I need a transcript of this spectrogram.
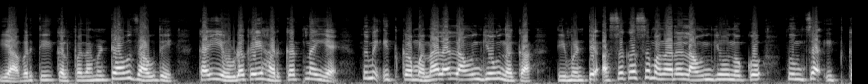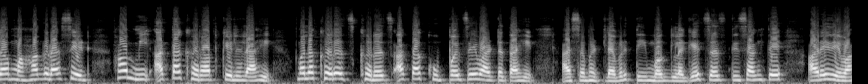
यावरती कल्पना म्हणते अहो जाऊ दे काही एवढं काही हरकत नाही आहे तुम्ही इतकं मनाला लावून घेऊ नका. ती म्हणते असं कसं मनाला लावून घेऊ नको? तुमचा इतका महागडा सेट हा मी आता खराब केलेला आहे. मला खरंच खरंच आता खूपच हे वाटत आहे. असं म्हटल्यावर ती मग लगेचच ती सांगते अरे देवा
